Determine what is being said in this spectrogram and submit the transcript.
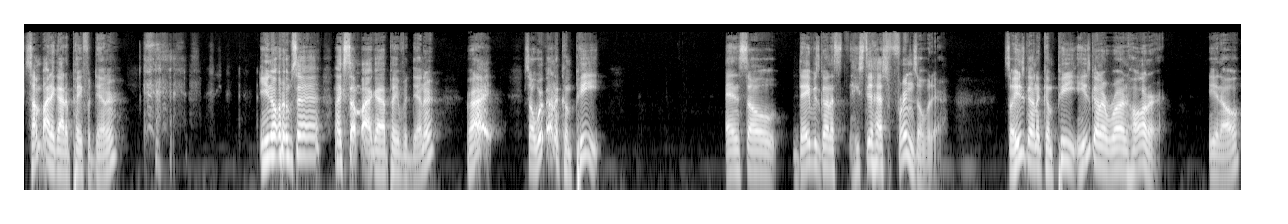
Somebody got to pay for dinner. you know what I'm saying? Like somebody got to pay for dinner, right? So we're gonna compete, and so David's gonna. He still has friends over there. So he's gonna compete. He's gonna run harder. You know,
